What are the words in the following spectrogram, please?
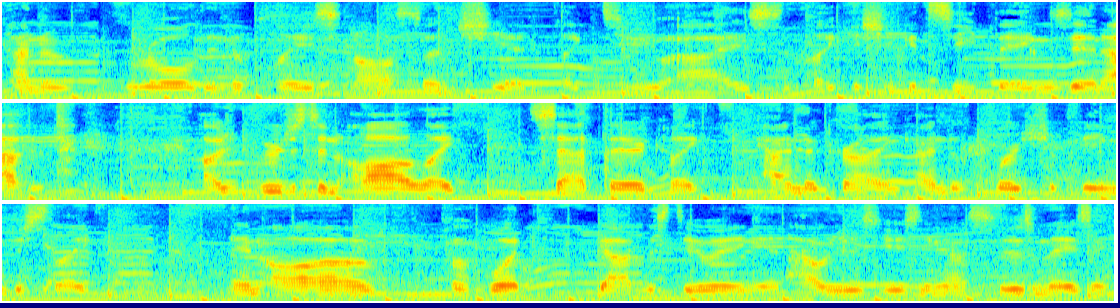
kind of rolled into place and all of a sudden she had like two eyes, like she could see things and I, I, we were just in awe, like sat there like kind of crying, kind of worshiping, just like in awe of, of what God was doing and how he was using us. It was amazing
